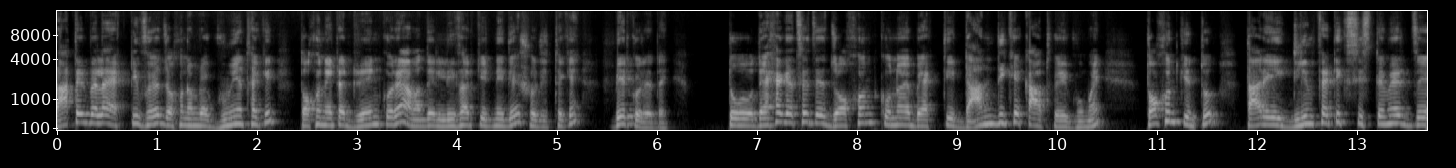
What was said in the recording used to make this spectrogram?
রাতের বেলা অ্যাক্টিভ হয়ে যখন আমরা ঘুমিয়ে থাকি, তখন এটা ড্রেন করে আমাদের লিভার কিডনি দিয়ে শরীর থেকে বের করে দেয়। তো দেখা গেছে যে যখন কোনো ব্যক্তি ডান দিকে কাত হয়ে ঘুমায়, তখন কিন্তু তার এই গ্লিমফ্যাটিক সিস্টেমের যে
